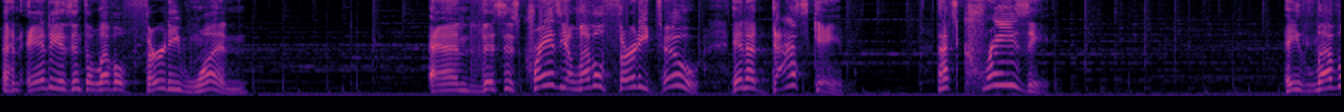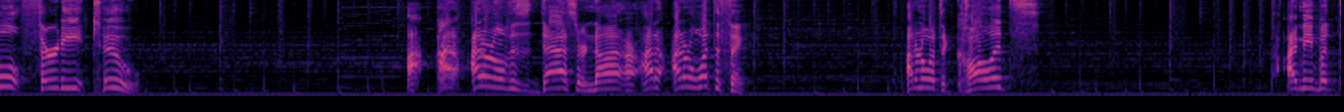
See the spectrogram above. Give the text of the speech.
and Andy is into level 31. And this is crazy. A level 32 in a DAS game. That's crazy. A level 32. I, I, I don't know if this is DAS or not. Or I, don't, I don't know what to think. I don't know what to call it. I mean, but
